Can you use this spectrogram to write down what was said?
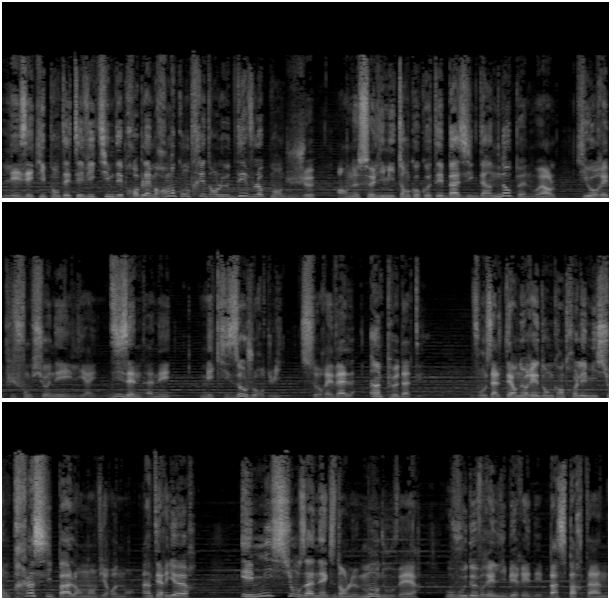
les équipes ont été victimes des problèmes rencontrés dans le développement du jeu en ne se limitant qu'au côté basique d'un open world qui aurait pu fonctionner il y a une dizaine d'années, mais qui aujourd'hui se révèle un peu daté. Vous alternerez donc entre les missions principales en environnement intérieur et missions annexes dans le monde ouvert où vous devrez libérer des bases spartanes,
